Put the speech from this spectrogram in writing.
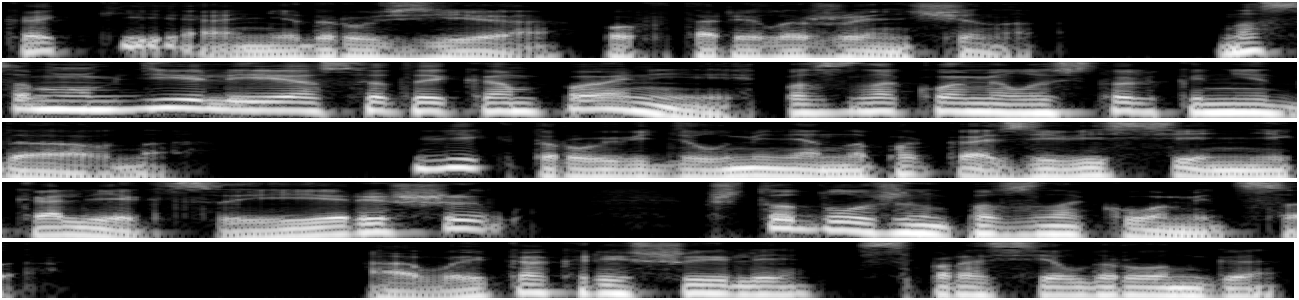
«Какие они друзья?» — повторила женщина. «На самом деле я с этой компанией познакомилась только недавно. Виктор увидел меня на показе весенней коллекции и решил, что должен познакомиться». «А вы как решили?» — спросил Дронго.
